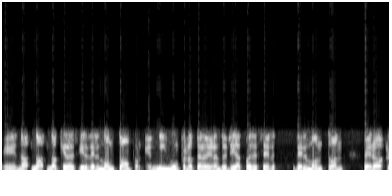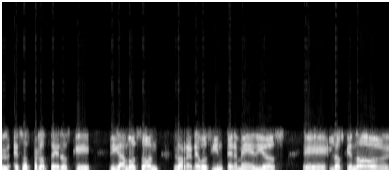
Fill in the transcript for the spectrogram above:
eh, no, no, no quiero decir del montón, porque ningún pelotero de grandes ligas puede ser del montón, pero esos peloteros que, digamos, son los relevos intermedios, eh, los que no eh,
